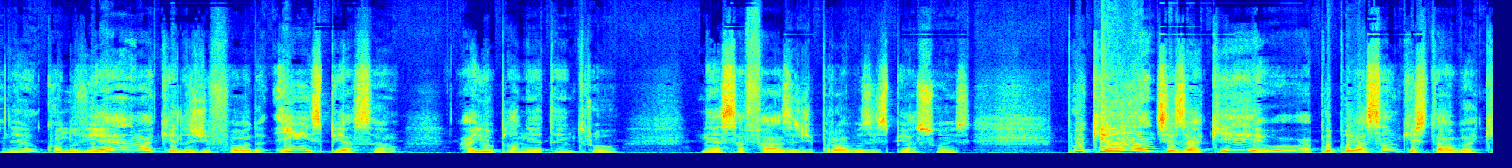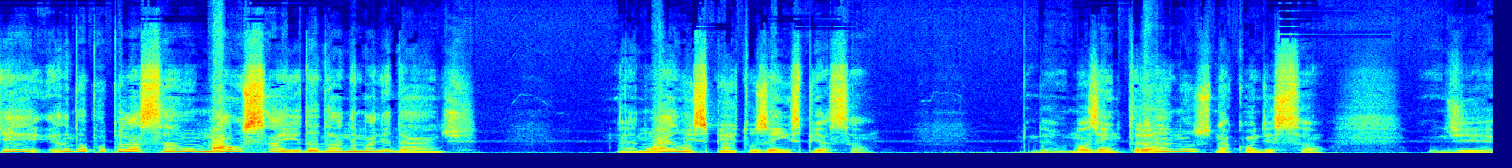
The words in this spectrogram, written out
Entendeu? Quando vieram aqueles de fora em expiação, aí o planeta entrou nessa fase de provas e expiações. Porque antes aqui, a população que estava aqui era uma população mal saída da animalidade. Né? Não eram espíritos em expiação. Entendeu? Nós entramos na condição de,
